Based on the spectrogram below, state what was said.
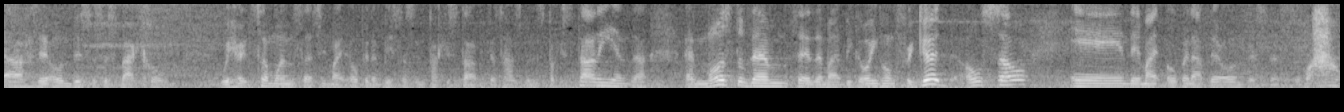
uh, their own businesses back home. We heard someone says he might open a business in Pakistan because husband is Pakistani, and uh, and most of them say they might be going home for good also, and they might open up their own business. Wow,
